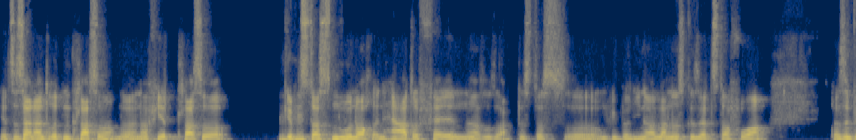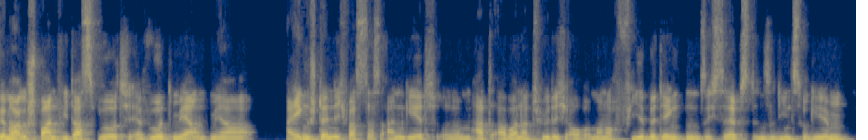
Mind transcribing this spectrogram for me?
Jetzt ist er in der dritten Klasse, ne? in der vierten Klasse mhm. gibt es das nur noch in Härtefällen, ne? so sagt es das äh, irgendwie Berliner Landesgesetz davor. Da sind wir mal gespannt, wie das wird. Er wird mehr und mehr eigenständig, was das angeht, ähm, hat aber natürlich auch immer noch viel Bedenken, sich selbst Insulin zu geben,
